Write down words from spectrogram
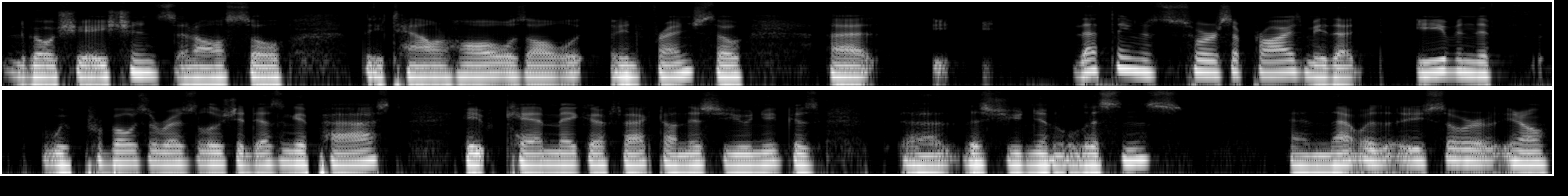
negotiations, and also the town hall was all in French. So uh, that thing sort of surprised me that even if we propose a resolution, it doesn't get passed, it can make an effect on this union because uh, this union listens. And that was sort of, you know,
